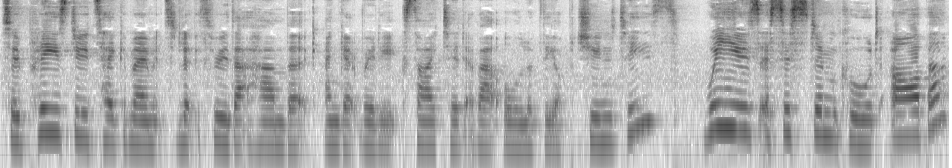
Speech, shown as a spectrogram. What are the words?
So please do take a moment to look through that handbook and get really excited about all of the opportunities. We use a system called Arbor.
